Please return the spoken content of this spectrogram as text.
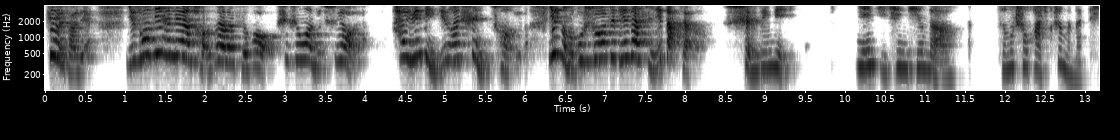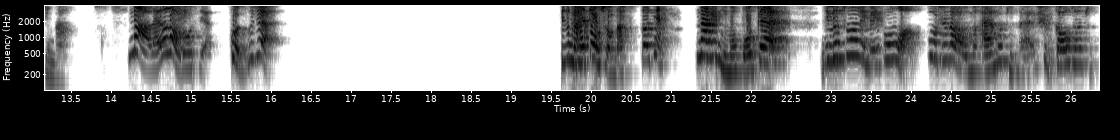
这位小姐，你从精神病院跑出来的时候，是不是忘记吃药了？还云顶集团是你创立的，你怎么不说这天下是你打下的？神经病！年纪轻轻的，怎么说话就这么难听啊？哪来的老东西？滚出去！你怎么还动手呢？道歉！那是你们活该。你们村里没通网，不知道我们 M 品牌是高端品牌，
